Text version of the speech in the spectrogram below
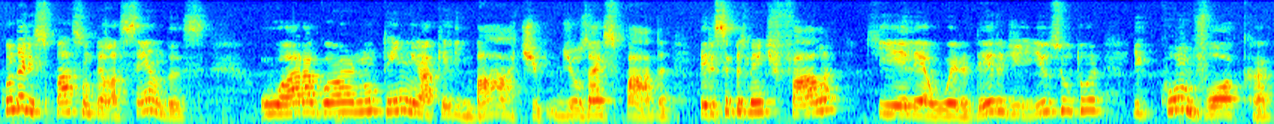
Quando eles passam pelas sendas, o Aragorn não tem aquele embate de usar a espada. Ele simplesmente fala que ele é o herdeiro de Isildur e convoca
